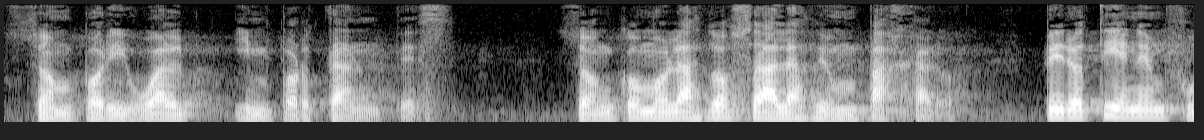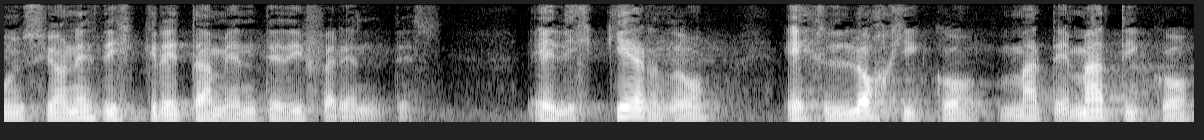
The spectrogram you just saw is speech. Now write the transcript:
son por igual importantes. Son como las dos alas de un pájaro, pero tienen funciones discretamente diferentes. El izquierdo es lógico, matemático,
